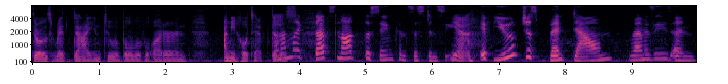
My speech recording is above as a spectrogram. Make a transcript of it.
throws red dye into a bowl of water, and I mean Hotep does. And I'm like, that's not the same consistency. Yeah. If you just bent down Ramesses and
